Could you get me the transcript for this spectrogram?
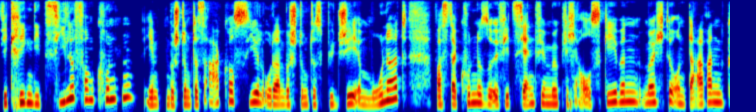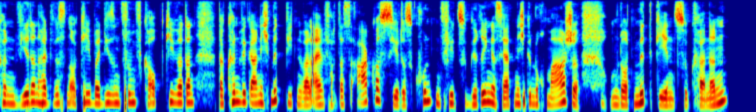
Wir kriegen die Ziele vom Kunden, eben ein bestimmtes ARCOS-Ziel oder ein bestimmtes Budget im Monat, was der Kunde so effizient wie möglich ausgeben möchte. Und daran können wir dann halt wissen, okay, bei diesen fünf Hauptkeywörtern, da können wir gar nicht mitbieten, weil einfach das ARCOS-Ziel des Kunden viel zu gering ist. Er hat nicht genug Marge, um dort mitgehen zu können.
